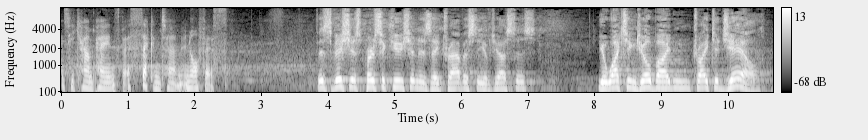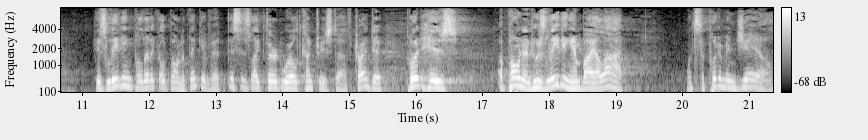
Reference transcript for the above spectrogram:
as he campaigns for a second term in office. This vicious persecution is a travesty of justice. You're watching Joe Biden try to jail his leading political opponent. Think of it. This is like third world country stuff. Trying to put his opponent, who's leading him by a lot, wants to put him in jail.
